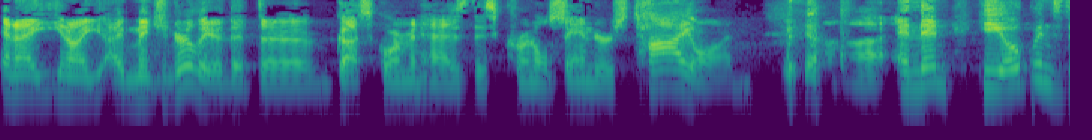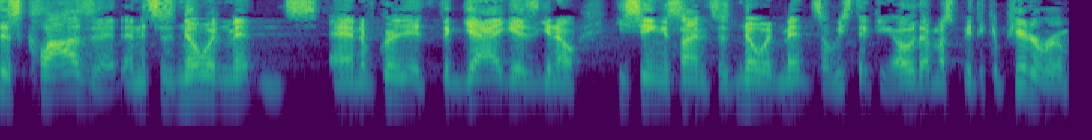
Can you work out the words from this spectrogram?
And I, you know, I, I mentioned earlier that uh, Gus Gorman has this Colonel Sanders tie on, uh, and then he opens this closet and it says no admittance. And of course, it's, the gag is, you know, he's seeing a sign that says no admittance, so he's thinking, oh, that must be the computer room.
